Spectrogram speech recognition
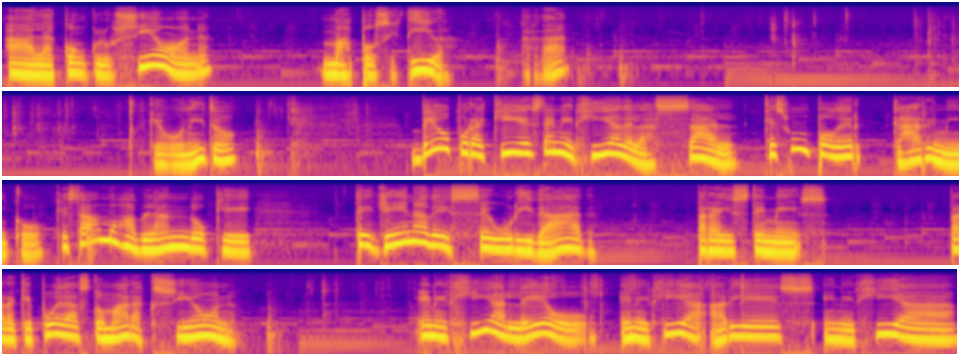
a la conclusión más positiva, ¿verdad? Qué bonito. Veo por aquí esta energía de la sal, que es un poder kármico, que estábamos hablando que te llena de seguridad para este mes, para que puedas tomar acción. Energía Leo, energía Aries, energía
